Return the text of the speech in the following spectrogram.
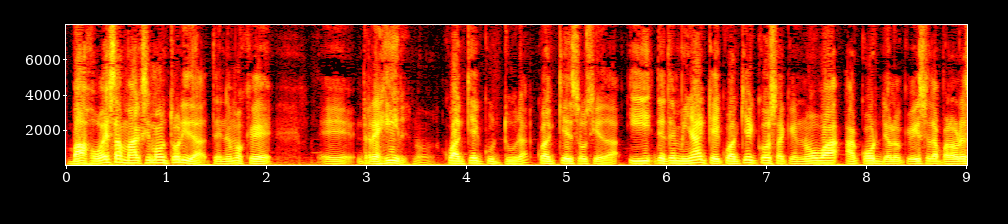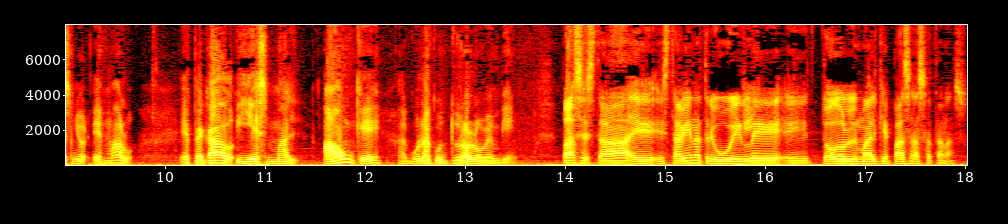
Bajo esa máxima autoridad tenemos que eh, regir cualquier cultura, cualquier sociedad y determinar que cualquier cosa que no va acorde a lo que dice la palabra del Señor es malo, es pecado y es mal, aunque algunas culturas lo ven bien. Paz, ¿está, eh, ¿está bien atribuirle eh, todo el mal que pasa a Satanás?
